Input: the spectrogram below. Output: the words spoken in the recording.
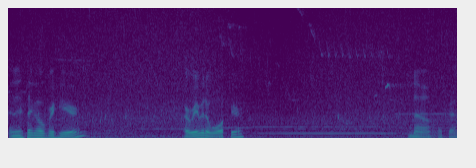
Anything over here? Are we able to walk here? No, okay.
